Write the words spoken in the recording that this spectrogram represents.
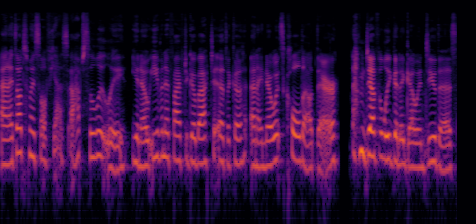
and I thought to myself, yes, absolutely. You know, even if I have to go back to Ithaca and I know it's cold out there, I'm definitely going to go and do this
